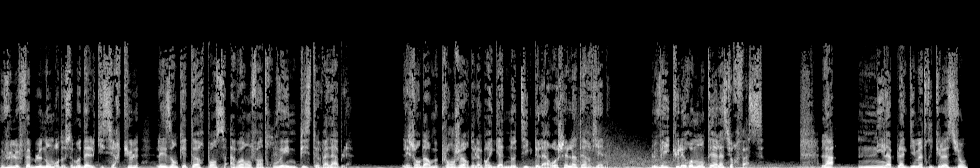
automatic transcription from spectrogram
Vu le faible nombre de ce modèle qui circule, les enquêteurs pensent avoir enfin trouvé une piste valable. Les gendarmes plongeurs de la brigade nautique de La Rochelle interviennent. Le véhicule est remonté à la surface. Là, ni la plaque d'immatriculation,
